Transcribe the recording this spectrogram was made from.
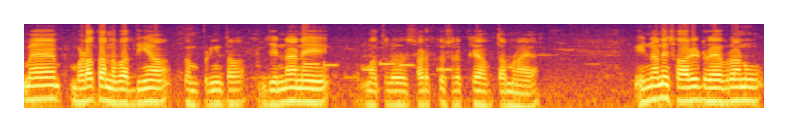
ਮੈਂ ਬੜਾ ਧੰਨਵਾਦੀ ਹਾਂ ਕੰਪਨੀ ਦਾ, ਜਿਨ੍ਹਾਂ ਨੇ ਮਤਲਬ ਸੜਕ ਸੁਰੱਖਿਆ ਹਫ਼ਤਾ ਮਨਾਇਆ। ਇਹਨਾਂ ਨੇ ਸਾਰੇ ਡਰਾਈਵਰਾਂ ਨੂੰ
